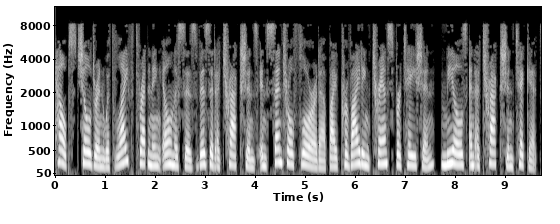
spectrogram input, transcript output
helps children with life-threatening illnesses visit attractions in Central Florida by providing transportation, meals and attraction tickets.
